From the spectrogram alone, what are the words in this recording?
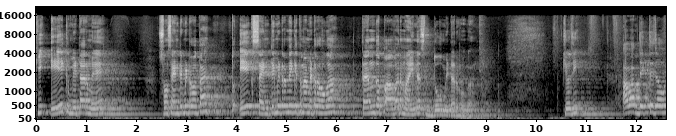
कि एक मीटर में सौ सेंटीमीटर होता है तो एक सेंटीमीटर में कितना मीटर होगा? टेन द पावर माइनस दो मीटर होगा। क्यों जी? अब आप देखते जाओ,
